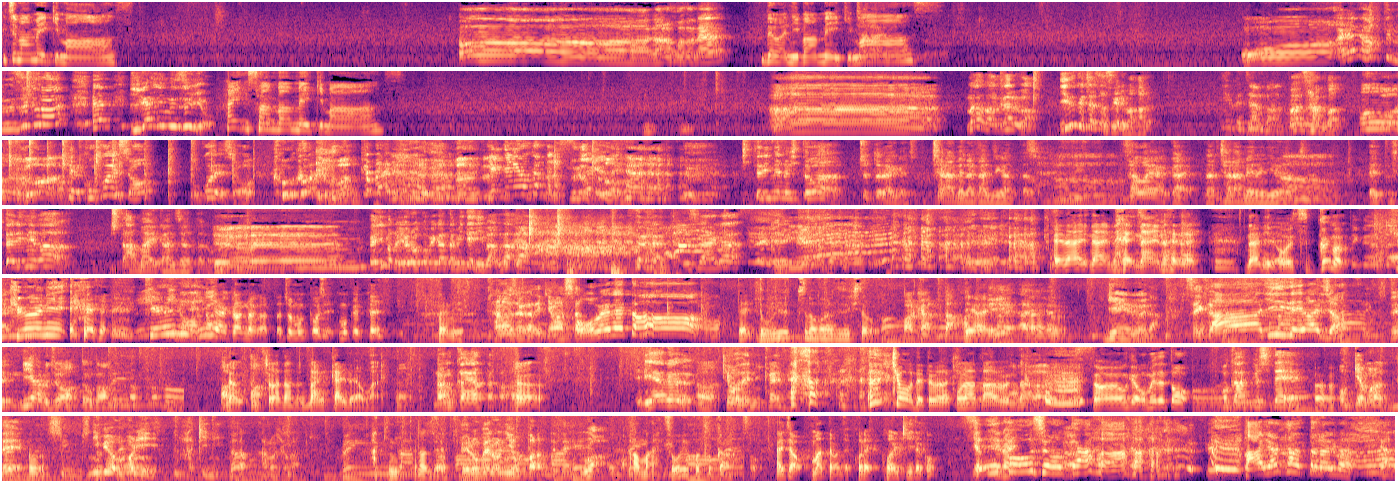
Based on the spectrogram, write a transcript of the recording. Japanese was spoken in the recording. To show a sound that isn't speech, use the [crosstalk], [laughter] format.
1番目いきます。ああなるほどね。では2番目いきますおおえ待ってむずくない？え意外にむずいよ。はい3番目いきます。あー。まあわかるわ。ゆうかちゃんさすがにわかる。ゆうかちゃん番。まあ3番。おおすごい。でここでしょ？ここでしょ？ここはでも分からない。逆に分かったらすごいよね。一人目の人はちょっとなんかチャラめな感じがあったの。爽やかなチャラめな匂いがしたえっと二人目はちょっと甘い感じだったの。へえ今の喜び方見て2番が [laughs] 1番がえないないないないないない。何？おいすっごい今急に急に意味わかんなかった。ちょもう一回もう一回言って。何？彼女ができました。おめでとう！えどういうつながりで出てきたの？分かった。出会い。はいはい。はいゲームだ。正解ああいい出会いじゃん。えリアルじゃ会ったことあるの？なんちょっと待って待って。何回だよお前。何回あったか。うん。リアル今日で2回目。[laughs] 今日でってことはこの後会うんだ。オッケーおめでと告白してうん。OK もらってううん。2秒後に吐きに行った彼女が。吐きに行ってなんで？ベロベロに酔っ払ってて。うわお前。あお前そういうことか。あじゃあ待って待ってこれこれ聞いたこ性やってない。交渉か早かったな今。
